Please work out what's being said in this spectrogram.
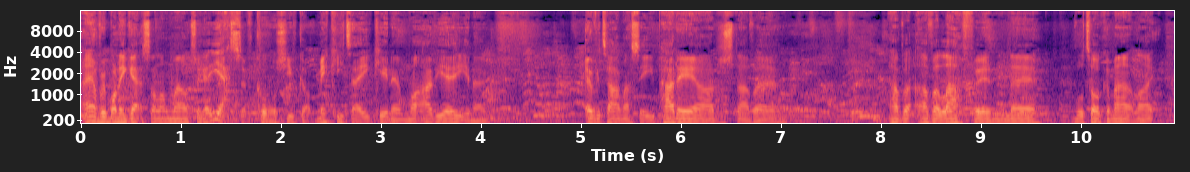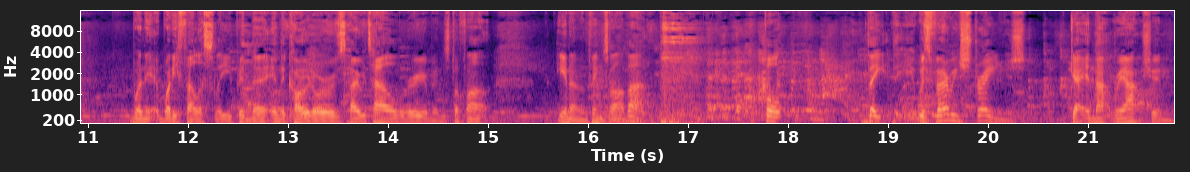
Everybody gets along well together. Yes, of course, you've got Mickey taking and what have you, you know. Every time I see Paddy, I'll just have a have a, have a laugh and uh, we'll talk about like when he, when he fell asleep in the in the corridor of his hotel room and stuff like you know and things like that. But they, it was very strange getting that reaction,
